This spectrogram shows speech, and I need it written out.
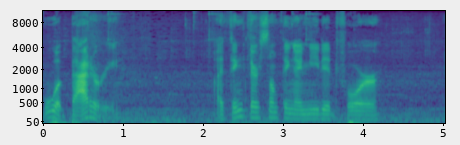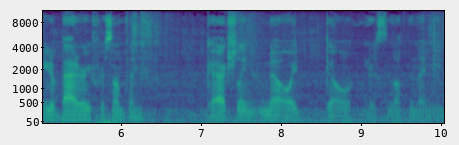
Ooh, a battery. I think there's something I needed for. Need a battery for something. Okay, actually, no, I don't. There's nothing I need.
